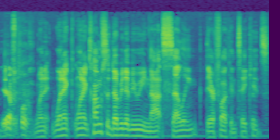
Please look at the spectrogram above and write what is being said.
Yeah, of course. when it when it when it comes to WWE not selling their fucking tickets,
